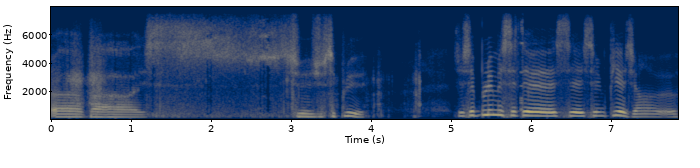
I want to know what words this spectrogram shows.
Euh, bah, je, sais plus. Je sais plus, mais c'était, c'est, une piège, hein, euh,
